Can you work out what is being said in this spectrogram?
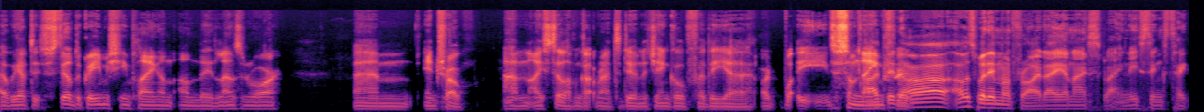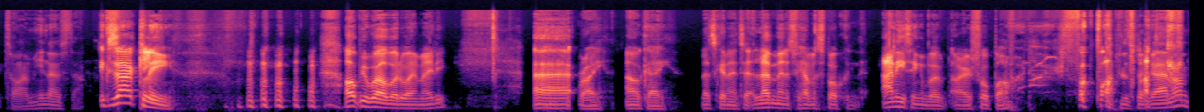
Uh, we have the, still the Green Machine playing on on the Lansdowne Roar um intro. And I still haven't got around to doing the jingle for the uh or what just some I, did, for uh, I was with him on Friday and I explained these things take time. He knows that. Exactly. Hope you're well, by the way, matey. Uh, right. Okay. Let's get into it. 11 minutes. We haven't spoken anything about Irish football. Irish football. Nothing's been going on.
